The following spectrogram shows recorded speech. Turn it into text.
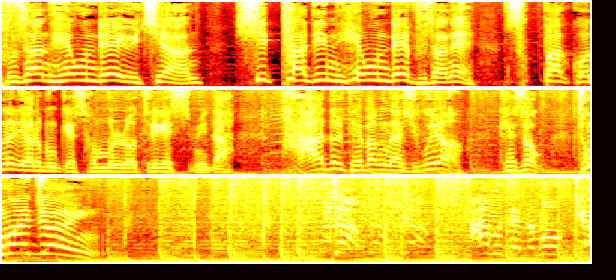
부산 해운대에 위치한 시타딘 해운대 부산의 숙박권을 여러분께 선물로 드리겠습니다. 다들 대박 나시고요. 계속 통화 조잉! 아무 데나 못 껴.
